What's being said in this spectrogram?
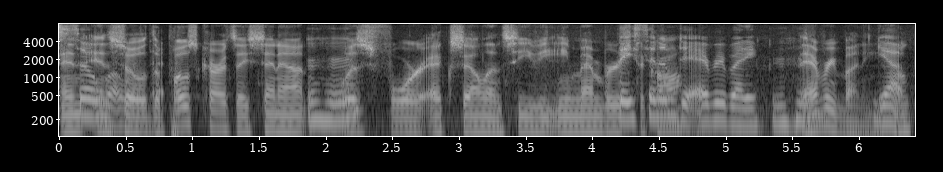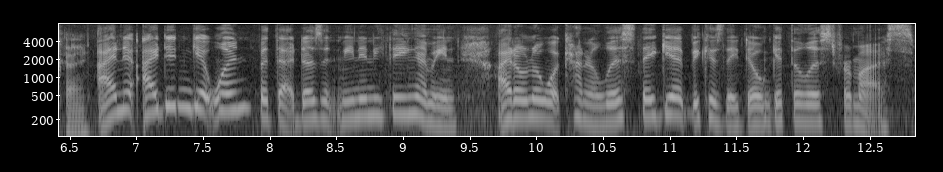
And, so and so the it. Mm-hmm. postcards they sent out was for Xcel and CVE members they to send call? them to everybody. Mhm. Everybody. Yeah. Okay. I, kn- I didn't get one, but that doesn't mean anything. I mean, I don't know what kind of list they get because they don't get the list from us.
